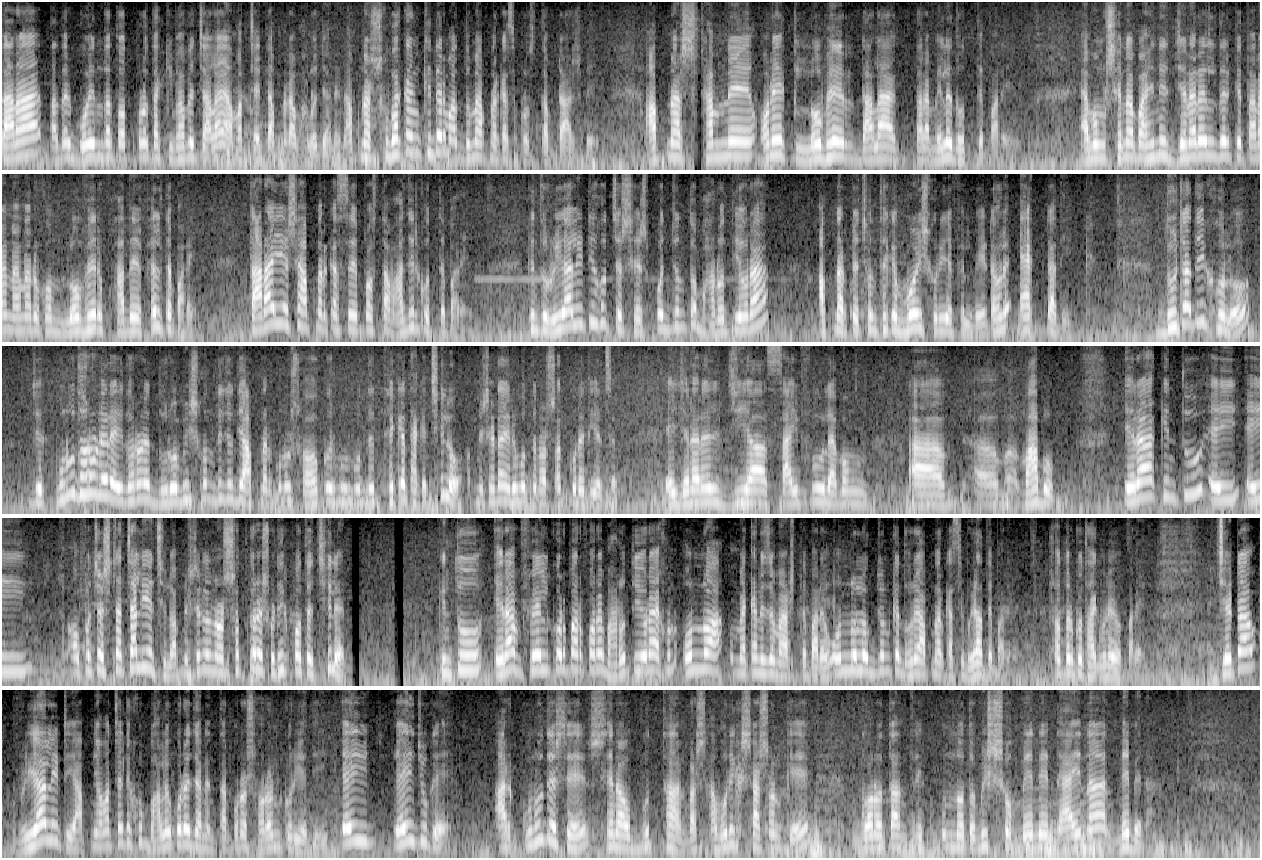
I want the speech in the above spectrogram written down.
তারা, তাদের গোয়েন্দা তৎপরতা কীভাবে চালায়, আমার চাইতে আপনারা ভালো জানেন। আপনার শুভাকাঙ্ক্ষীদের মাধ্যমে আপনার কাছে প্রস্তাবটা আসবে। আপনার সামনে অনেক লোভের ডালা তারা মেলে ধরতে পারে এবং সেনাবাহিনীর জেনারেলদেরকে তারা নানা রকম লোভের ফাঁদে ফেলতে পারে। তারাই এসে আপনার কাছে প্রস্তাব হাজির করতে পারে। কিন্তু রিয়ালিটি হচ্ছে শেষ পর্যন্ত ভারতীয়রা আপনার পেছন থেকে মই সরিয়ে ফেলবে। এটা হলো একটা দিক। দুইটা দিক হলো যে কোনো ধরনের এই ধরনের দূরভিসন্ধি যদি আপনার কোনো সহকর্মীর মধ্যে থেকে থাকে, ছিল, আপনি সেটা এর মধ্যে নস্বাত করে দিয়েছেন। এই জেনারেল জিয়া, সাইফুল এবং মাহবুব, এরা কিন্তু এই এই অপচেষ্টা চালিয়েছিল। আপনি সেটা নস্বাত করে সঠিক পথে ছিলেন। কিন্তু এরা ফেল করবার পরে ভারতীয়রা এখন অন্য মেকানিজমে আসতে পারে, অন্য লোকজনকে ধরে আপনার কাছে ভিড়াতে পারে। সতর্ক থাকবেন এ ব্যাপারে। যেটা রিয়ালিটি আপনি আমার চাইতে খুব ভালো করে জানেন তারপরে স্মরণ করিয়ে দিই। এই এই যুগে আর কোনো দেশে সেনা অভ্যুত্থান বা সামরিক শাসনকে গণতান্ত্রিক উন্নত বিশ্ব মেনে নেয় না, নেবে না।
